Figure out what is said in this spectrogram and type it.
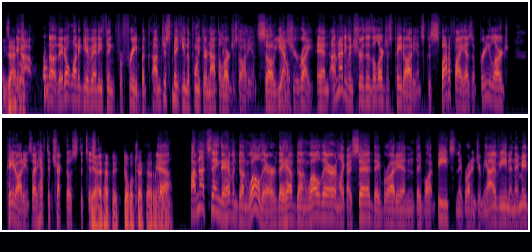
Exactly. Yeah. No, they don't want to give anything for free, but I'm just making the point they're not the largest audience. So, yes, no. you're right. And I'm not even sure they're the largest paid audience because Spotify has a pretty large paid audience. I'd have to check those statistics. Yeah, I'd have to double check that as yeah. well. I'm not saying they haven't done well there. They have done well there, and like I said, they brought in they bought Beats and they brought in Jimmy Iovine, and they made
